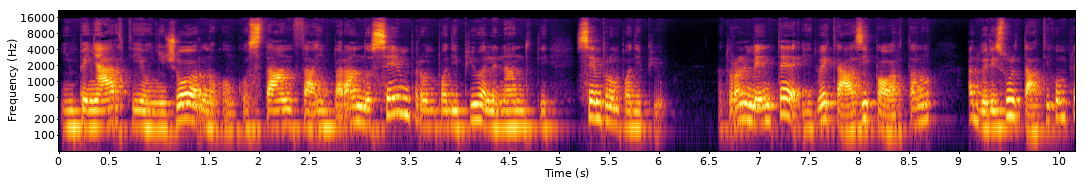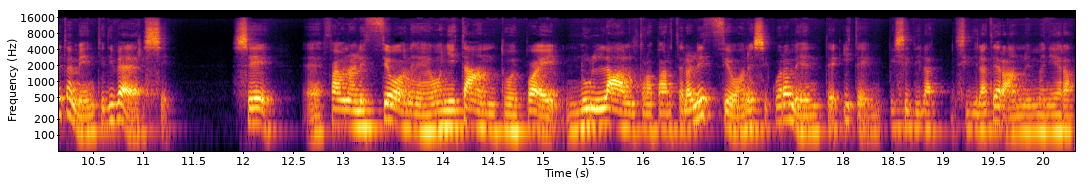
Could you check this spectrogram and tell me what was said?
impegnarti ogni giorno con costanza, imparando sempre un po' di più, allenandoti sempre un po' di più? Naturalmente i due casi portano a due risultati completamente diversi. Se eh, fai una lezione ogni tanto e poi null'altro a parte la lezione, sicuramente i tempi si, dilat- si dilateranno in maniera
